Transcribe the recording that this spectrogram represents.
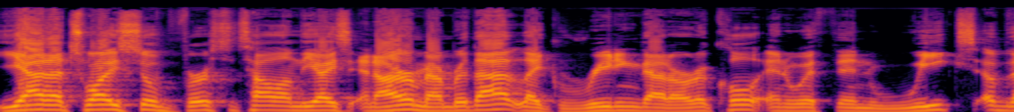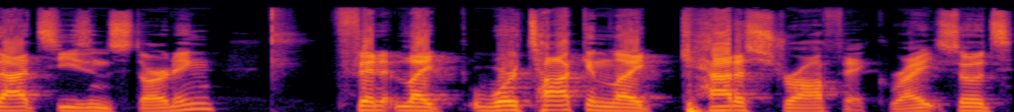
yeah that's why he's so versatile on the ice. And i remember that like reading that article and within weeks of that season starting fin- like we're talking like catastrophic right? So it's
